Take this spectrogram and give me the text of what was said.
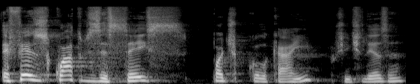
Efésios 4,16, pode colocar aí, por gentileza,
